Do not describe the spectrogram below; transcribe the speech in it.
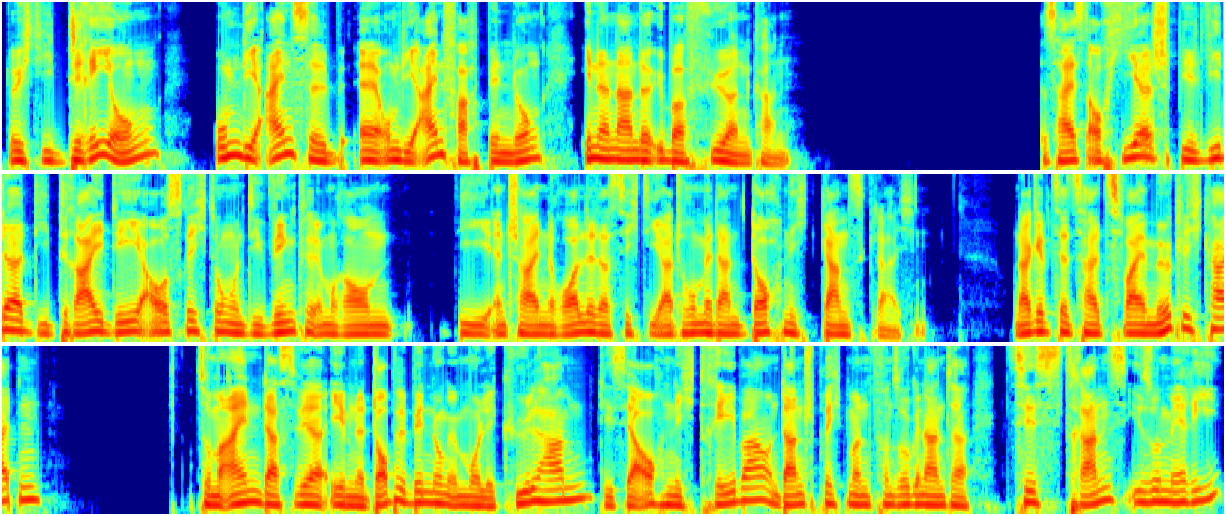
durch die Drehung um die, Einzel äh, um die Einfachbindung ineinander überführen kann. Das heißt, auch hier spielt wieder die 3D-Ausrichtung und die Winkel im Raum die entscheidende Rolle, dass sich die Atome dann doch nicht ganz gleichen. Und da gibt es jetzt halt zwei Möglichkeiten. Zum einen, dass wir eben eine Doppelbindung im Molekül haben, die ist ja auch nicht drehbar und dann spricht man von sogenannter Cis-Trans-Isomerie.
